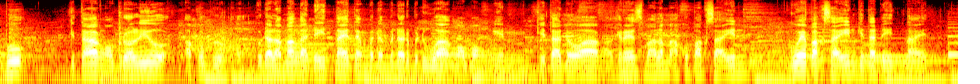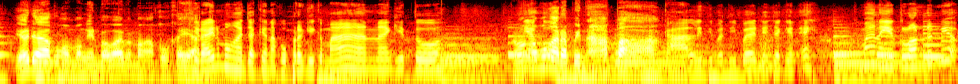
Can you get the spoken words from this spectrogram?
Bu kita ngobrol yuk. Aku udah lama nggak date night yang benar-benar berdua ngomongin kita doang. Akhirnya semalam aku paksain, gue paksain kita date night. Ya udah aku ngomongin bahwa memang aku kayak Kirain mau ngajakin aku pergi ke mana gitu. emang Iya, kamu aku- ngarepin apa? Kali tiba-tiba diajakin, eh ke mana yuk ke London yuk.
